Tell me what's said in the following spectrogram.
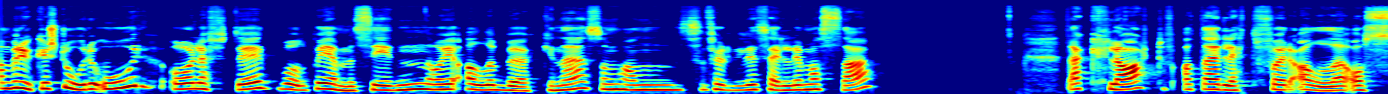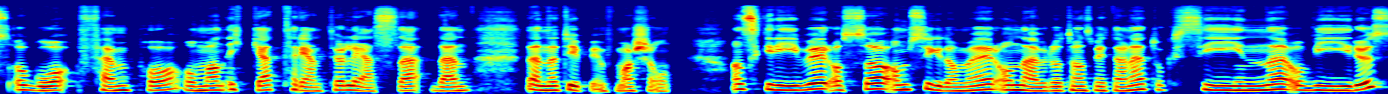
han bruker store ord og løfter både på hjemmesiden og i alle bøkene, som han selvfølgelig selger masse av. Det er klart at det er lett for alle oss å gå fem på om man ikke er trent til å lese den, denne type informasjon. Han skriver også om sykdommer og neurotransmitterne, toksine og virus,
